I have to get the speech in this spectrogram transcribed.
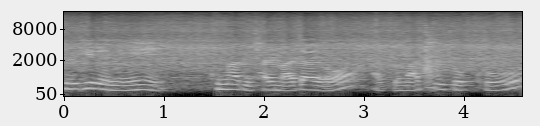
들기름이 궁합이 잘 맞아요. 아주 맛이 좋고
